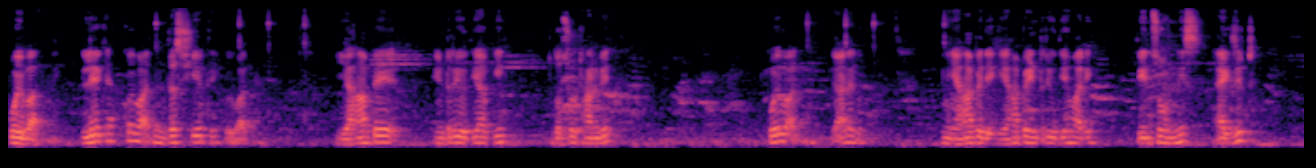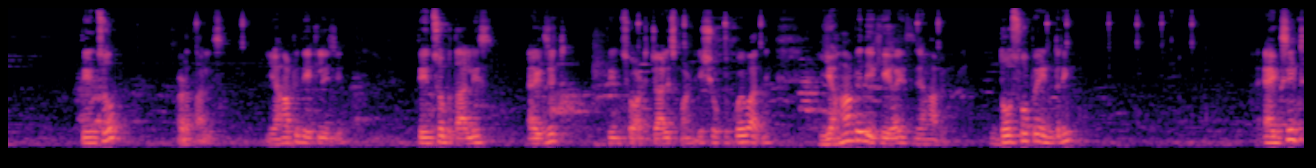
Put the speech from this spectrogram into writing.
कोई बात नहीं। ले क्या? कोई बात नहीं। दस शेयर थे, कोई बात नहीं। यहाँ पे एंट्री होती है आपकी दो सौ अठानवे कोई बात नहीं। जाने दो। यहाँ पे देखिए, यहाँ पे एंट्री होती है हमारी 319 एग्जिट 348 यहाँ पे देख लीजिए 342 एग्जिट तीन सौ अड़चालीस पॉइंट इशू की कोई बात नहीं। यहाँ पे देखिएगा इस यहाँ पे। 200 पे एंट्री एग्जिट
